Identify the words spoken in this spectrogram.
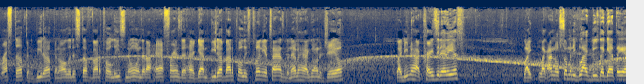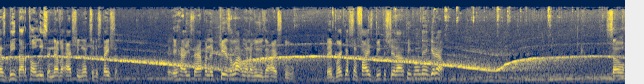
roughed up and beat up and all of this stuff by the police, knowing that I have friends that had gotten beat up by the police plenty of times but never had gone to jail. Like, do you know how crazy that is? Like, like I know so many black dudes that got their ass beat by the police and never actually went to the station. It, it used to happen to kids a lot when we was in high school. They break up some fights, beat the shit out of people, and then get out. So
